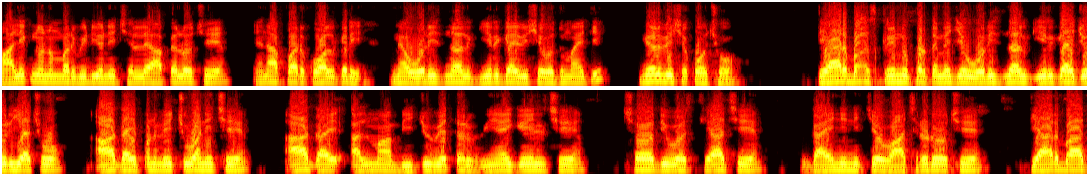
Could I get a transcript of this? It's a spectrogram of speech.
માલિકનો નંબર વિડીયોની છેલ્લે આપેલો છે. એના પર કોલ કરી મેં ઓરિજિનલ ગીર ગાય વિશે વધુ માહિતી મેળવી શકો છો. ત્યારબાદ સ્ક્રીન ઉપર તમે જે ઓરિજિનલ ગીર ગાય જોઈ રહ્યા છો, આ ગાય પણ વેચવાની છે. આ ગાય હાલમાં બીજું વેતર વિયાઈ ગયેલ છે. છ દિવસ થયા છે. ગાયની નીચે વાછરડો છે. ત્યારબાદ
